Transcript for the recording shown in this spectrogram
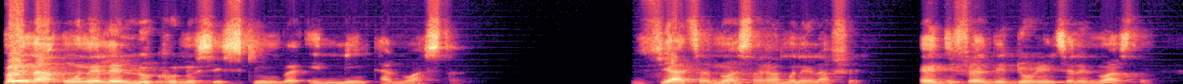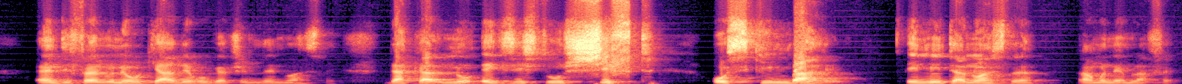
Până unele lucruri nu se schimbă în mintea noastră, viața noastră rămâne la fel. Indiferent de dorințele noastre, indiferent uneori chiar de rugăciunile noastre. Dacă nu există un shift, o schimbare în mintea noastră, rămânem la fel.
